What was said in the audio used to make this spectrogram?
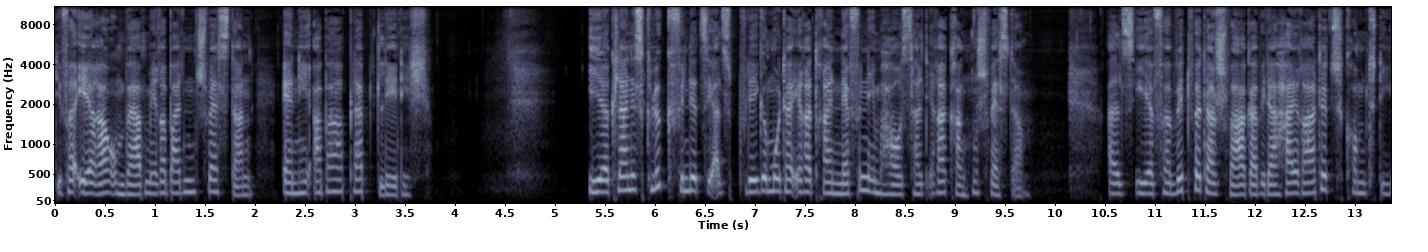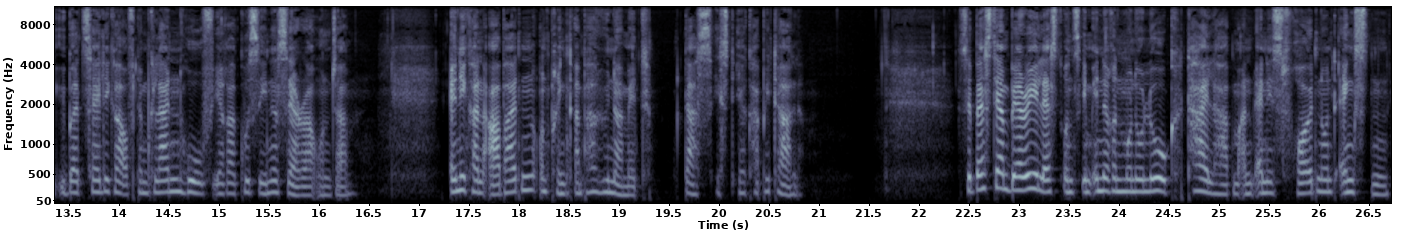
Die Verehrer umwerben ihre beiden Schwestern, Annie aber bleibt ledig. Ihr kleines Glück findet sie als Pflegemutter ihrer drei Neffen im Haushalt ihrer kranken Schwester. Als ihr verwitweter Schwager wieder heiratet, kommt die Überzählige auf dem kleinen Hof ihrer Cousine Sarah unter. Annie kann arbeiten und bringt ein paar Hühner mit. Das ist ihr Kapital. Sebastian Barry lässt uns im inneren Monolog teilhaben an Annies Freuden und Ängsten,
